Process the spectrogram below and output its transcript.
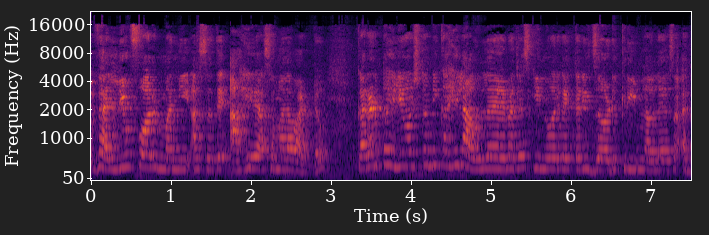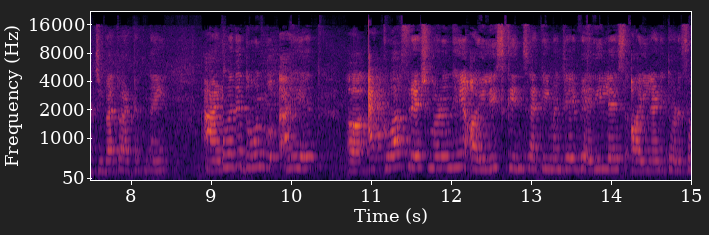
व्हॅल्यू फॉर मनी असं ते आहे असं मला वाटतं. कारण पहिली गोष्ट मी काही लावलंय माझ्या स्किनवर काहीतरी जड क्रीम लावलंय असं अजिबात वाटत नाही. आणि मध्ये दोन आहेत ॲक्वा फ्रेश म्हणून हे ऑइली स्किनसाठी म्हणजे व्हेरी लेस ऑइल आणि थोडंसं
